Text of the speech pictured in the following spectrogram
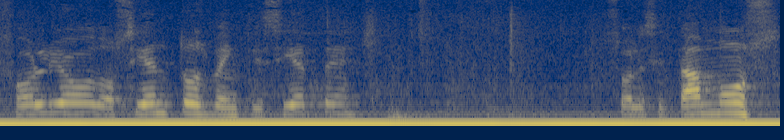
el folio 227 solicitamos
